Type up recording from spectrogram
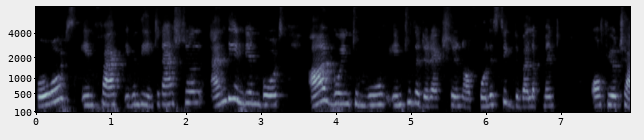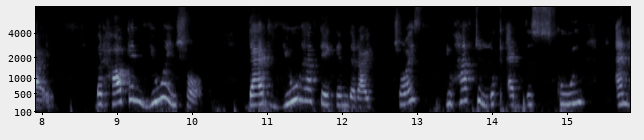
boards, in fact, even the international and the Indian boards are going to move into the direction of holistic development of your child. But how can you ensure that you have taken the right choice? You have to look at the school and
